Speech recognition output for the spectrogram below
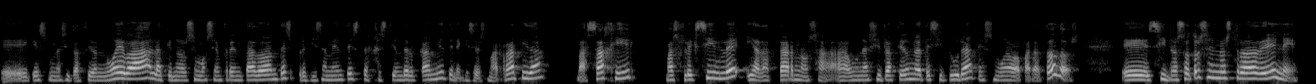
que es una situación nueva, a la que no nos hemos enfrentado antes, precisamente esta gestión del cambio tiene que ser más rápida, más ágil, más flexible y adaptarnos a, una situación, una tesitura que es nueva para todos. si nosotros en nuestro ADN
